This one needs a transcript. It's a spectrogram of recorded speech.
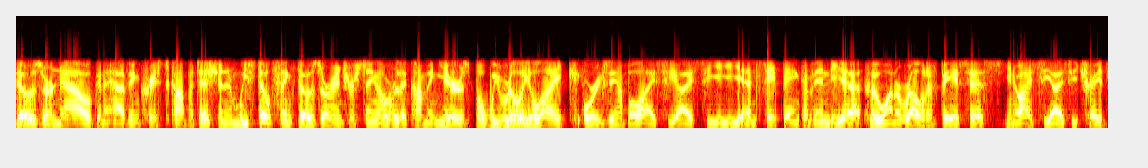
Those are now going to have increased competition, and we still think those are interesting over the coming years. But we really like, for example, ICICI and State Bank of India, who on a relative basis, you know, ICICI trades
